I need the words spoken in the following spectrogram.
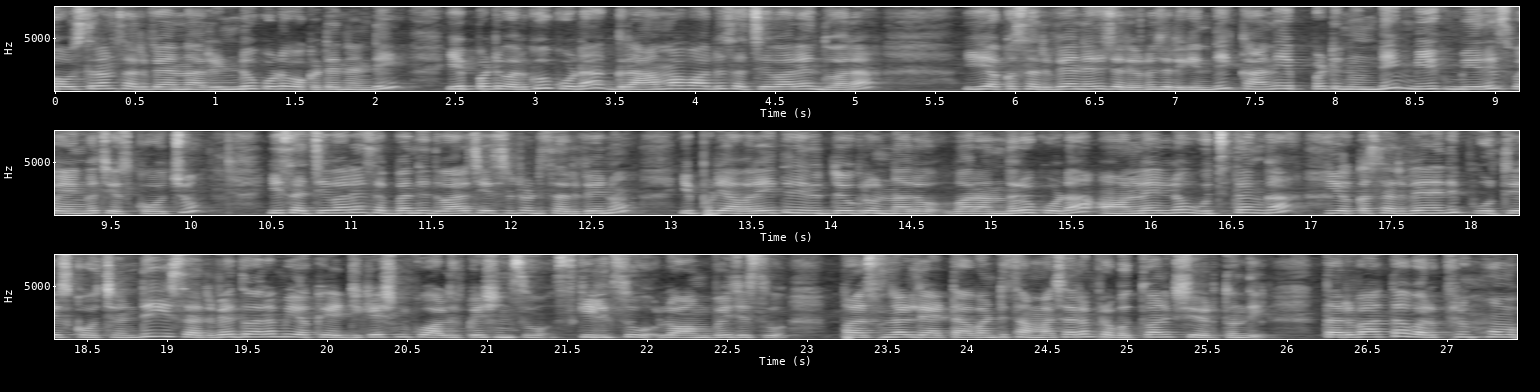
కౌశలం సర్వే అన్న రెండు కూడా ఒకటేనండి. ఇప్పటి వరకు కూడా గ్రామ వార్డు సచివాలయం ద్వారా ఈ యొక్క సర్వే అనేది జరగడం జరిగింది. కానీ ఇప్పటి నుండి మీకు మీరే స్వయంగా చేసుకోవచ్చు. ఈ సచివాలయం సిబ్బంది ద్వారా చేసినటువంటి సర్వేను ఇప్పుడు ఎవరైతే నిరుద్యోగులు ఉన్నారో వారందరూ కూడా ఆన్లైన్లో ఉచితంగా ఈ యొక్క సర్వే అనేది పూర్తి చేసుకోవచ్చండి. ఈ సర్వే ద్వారా మీ యొక్క education qualifications skills languages personal data వంటి సమాచారం ప్రభుత్వానికి చేరుతుంది. తర్వాత వర్క్ ఫ్రమ్ హోమ్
